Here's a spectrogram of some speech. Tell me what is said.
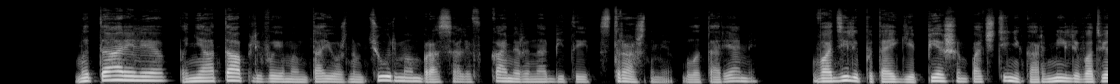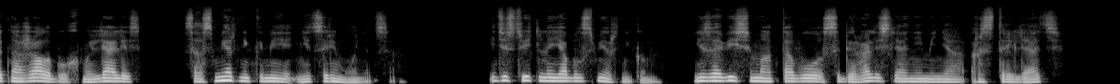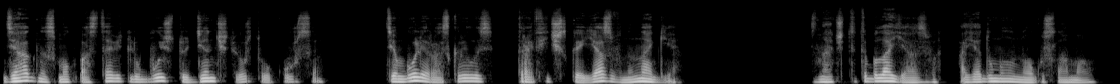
Мы тарили по неотапливаемым таежным тюрьмам, бросали в камеры, набитые страшными блатарями, водили по тайге пешим, почти не кормили, в ответ на жалобы ухмылялись, со смертниками не церемонятся. И действительно, я был смертником. Независимо от того, собирались ли они меня расстрелять, диагноз мог поставить любой студент четвертого курса. Тем более раскрылась трофическая язва на ноге. Значит, это была язва, а я думал, ногу сломал.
